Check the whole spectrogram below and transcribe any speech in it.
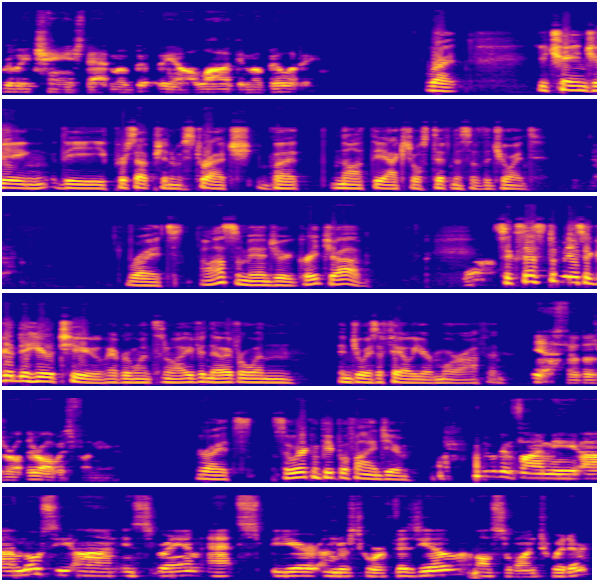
really changed that mobility, you know, a lot of the mobility. Right. You're changing the perception of stretch, but not the actual stiffness of the joint. Exactly. Right. Awesome, Andrew. Great job. Yeah. Success stories are good to hear too, every once in a while, even though everyone enjoys a failure more often. Yes, those are they're always funnier. Right. So where can people find you? People can find me uh, mostly on Instagram at spear underscore physio, also on Twitter,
